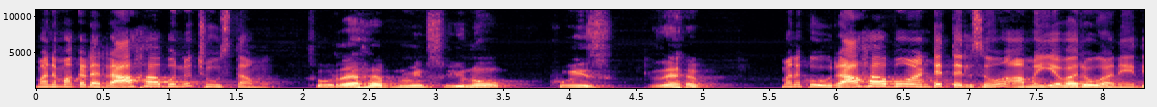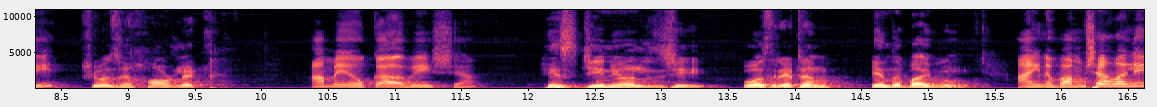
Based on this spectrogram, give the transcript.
మనం అక్కడ రాహాబును చూస్తాము. So Rahab means you know who is Rahab మనకు రాహాబు అంటే తెలుసు ఆమె ఎవరు అనేది. షీ వాజ్ హార్లెట్ ఆమె ఒక వేష్య His genealogy was written in the Bible. ఆయన వంశావళి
